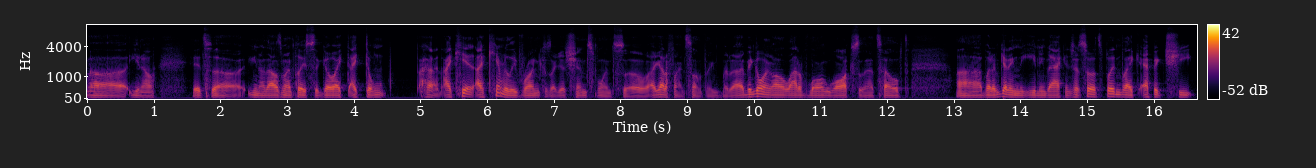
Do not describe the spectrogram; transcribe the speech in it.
Uh, you know, it's, uh, you know, that was my place to go. I, I don't, I can't, I can't really run because I get shin splints. So I got to find something. But I've been going on a lot of long walks, so that's helped. Uh, but I'm getting the eating back and just, so it's been like epic cheat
